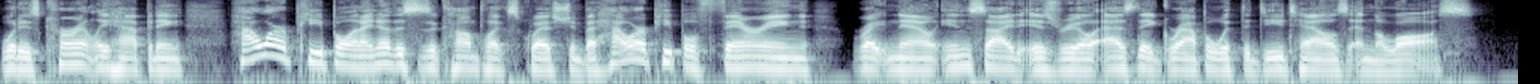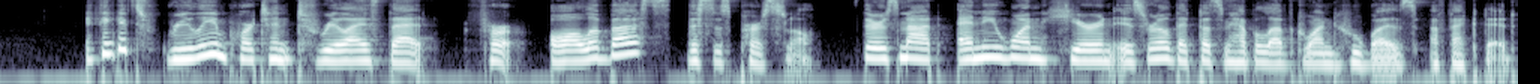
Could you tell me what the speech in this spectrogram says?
what is currently happening. How are people, and I know this is a complex question, but how are people faring right now inside Israel as they grapple with the details and the loss? I think it's really important to realize that for all of us, this is personal. There's not anyone here in Israel that doesn't have a loved one who was affected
